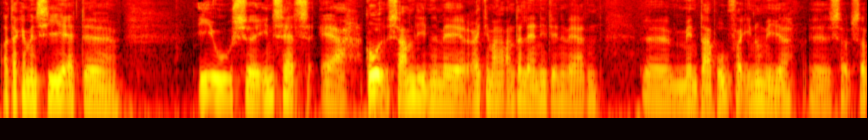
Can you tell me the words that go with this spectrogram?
Og der kan man sige, at øh, EU's øh, indsats er god sammenlignet med rigtig mange andre lande i denne verden, øh, men der er brug for endnu mere. Øh, så, så,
